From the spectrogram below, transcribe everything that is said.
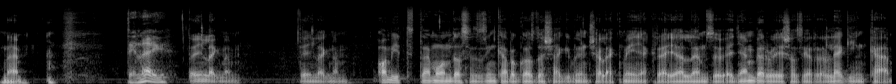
Nem. Tényleg? Tényleg nem. Tényleg nem amit te mondasz, ez inkább a gazdasági bűncselekményekre jellemző egy emberről, és azért leginkább,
